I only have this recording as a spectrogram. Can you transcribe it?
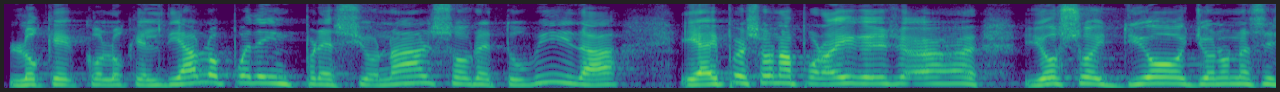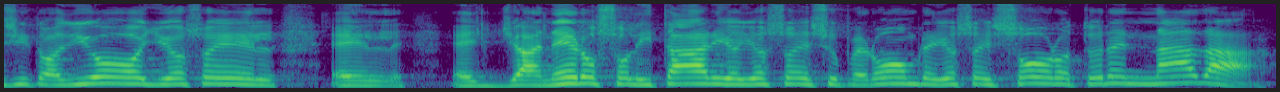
lo que, con lo que el diablo puede impresionar sobre tu vida. Y hay personas por ahí que dicen, ah, yo soy Dios, yo no necesito a Dios, yo soy el, llanero solitario, yo soy el superhombre, yo soy zorro, tú eres nada.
